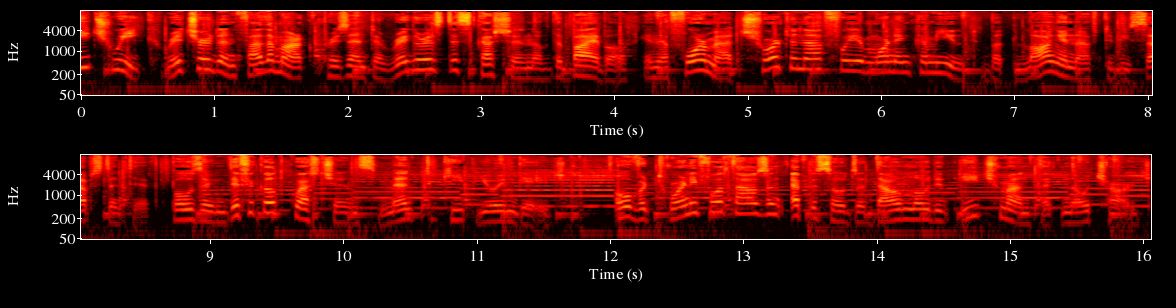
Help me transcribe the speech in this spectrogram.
Each week, Richard and Father Marc present a rigorous discussion of the Bible in a format short enough for your morning commute, but long enough to be substantive, posing difficult questions meant to keep you engaged. Over 24,000 episodes are downloaded each month at no charge.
